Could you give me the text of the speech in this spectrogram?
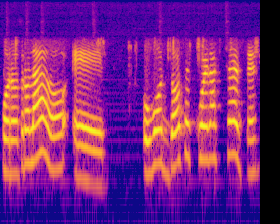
Por otro lado, eh, hubo dos escuelas charter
